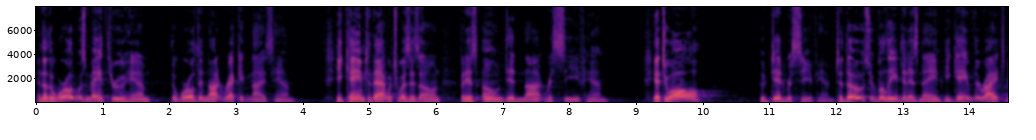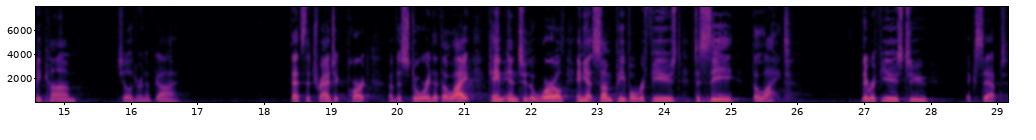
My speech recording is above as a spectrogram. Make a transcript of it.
and though the world was made through him, the world did not recognize him. He came to that which was his own, but his own did not receive him. Yet to all who did receive him. To those who believed in his name, he gave the right to become children of God. That's the tragic part of the story that the light came into the world, and yet some people refused to see the light. They refused to accept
